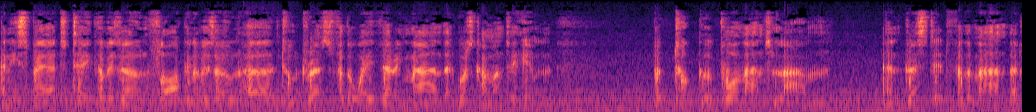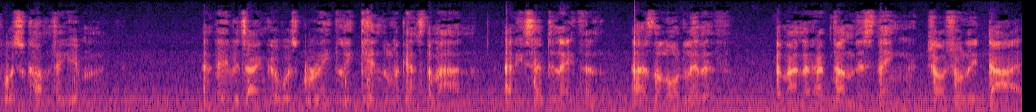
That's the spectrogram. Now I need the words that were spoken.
and he spared to take of his own flock and of his own herd to dress for the wayfaring man that was come unto him, but took the poor man's lamb, and dressed it for the man that was come to him. And David's anger was greatly kindled against the man. And he said to Nathan, As the Lord liveth, the man that hath done this thing shall surely die.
